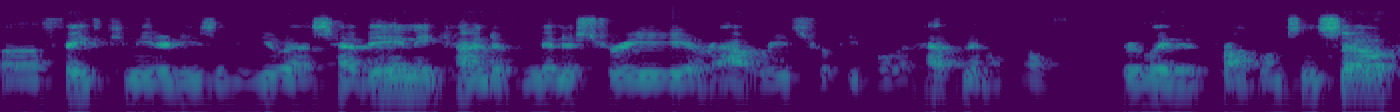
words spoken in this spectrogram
uh, faith communities in the US have any kind of ministry or outreach for people that have mental health related problems. And so,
